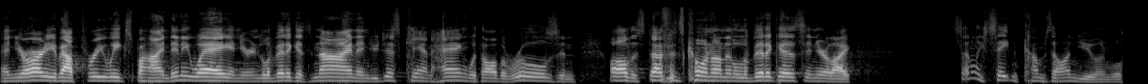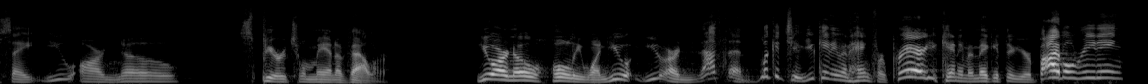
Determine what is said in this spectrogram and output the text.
and you're already about three weeks behind anyway, and you're in Leviticus 9, and you just can't hang with all the rules and all the stuff that's going on in Leviticus, and you're like, suddenly Satan comes on you and will say, You are no spiritual man of valor. You are no holy one. You, you are nothing. Look at you. You can't even hang for prayer. You can't even make it through your Bible reading.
